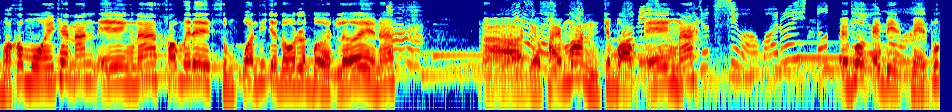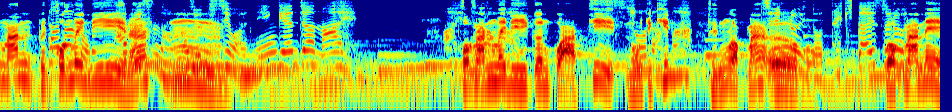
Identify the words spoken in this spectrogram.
หัวขโมยแค่นั้นเองนะเขาไม่ได้สมควรที่จะโดนระเบิดเลยนะเดี๋ยวไพมอนจะบอกเองนะไอพวกเอบิสเมดพวกนั้นเป็นคนไม่ดีนะพวกนั้นไม่ดีเกินกว่าที่หนูจะคิดถึงหรอกนะ เออ พวกนั้นนี่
